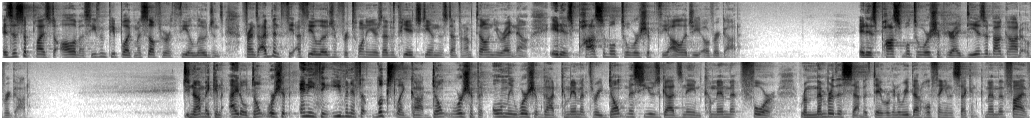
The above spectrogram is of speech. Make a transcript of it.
is this applies to all of us, even people like myself who are theologians. Friends, I've been a theologian for 20 years. I have a PhD in this stuff, and I'm telling you right now, it is possible to worship theology over God. It is possible to worship your ideas about God over God. Do not make an idol. Don't worship anything, even if it looks like God. Don't worship it. Only worship God. Commandment three, don't misuse God's name. Commandment four, remember the Sabbath day. We're going to read that whole thing in a second. Commandment five,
